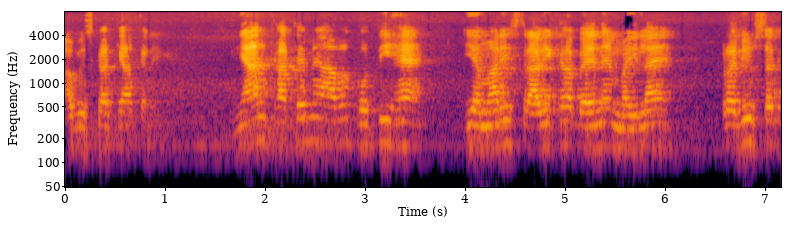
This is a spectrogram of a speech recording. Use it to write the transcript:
अब इसका क्या करेंगे? ज्ञान खाते में आवक होती है। ये हमारी श्राविका बहनें, महिलाएँ प्रदूषण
